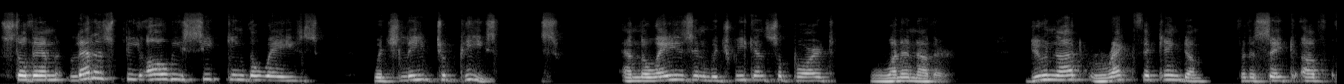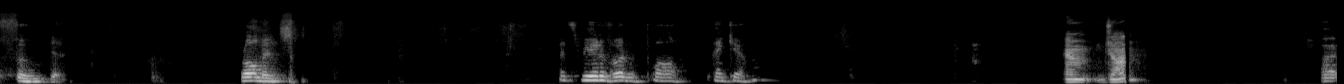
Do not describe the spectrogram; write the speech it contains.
So then, let us be always seeking the ways which lead to peace and the ways in which we can support one another. Do not wreck the kingdom for the sake of food. Romans. That's beautiful, Paul. Thank you. Um, John? Uh,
